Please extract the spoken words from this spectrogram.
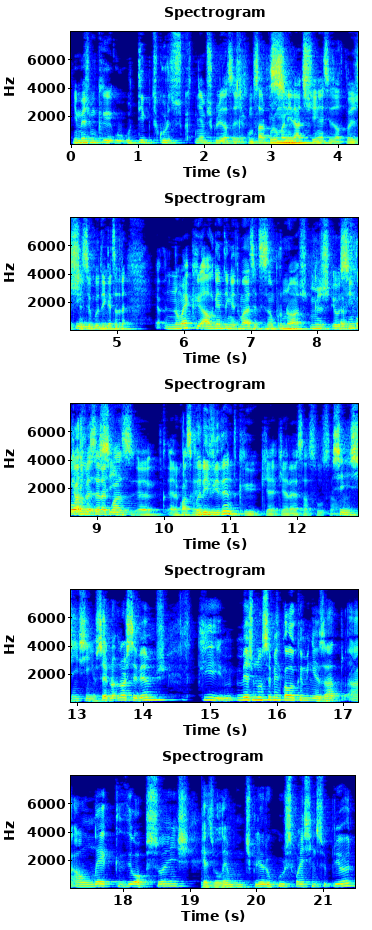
E mesmo que o, o tipo de cursos que tínhamos escolhido, ou seja, começar por Sim. Humanidades Ciências ou depois Sim. Ciência Política, etc., não é que alguém tenha tomado essa decisão por nós, mas eu A sinto que às forma, vezes era sim. quase, eh, era quase É. claro e evidente que, que, era essa a solução. Sim, sim, sim. Ou seja, nós sabemos que, mesmo não sabendo qual é o caminho exato, há, há um leque de opções. Quer dizer, eu lembro-me de escolher o curso para o ensino superior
